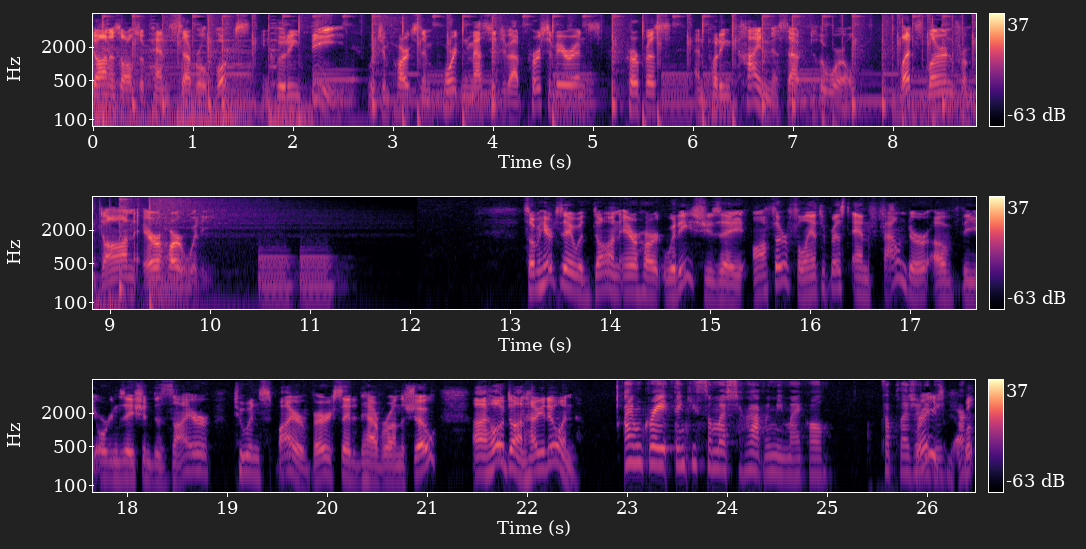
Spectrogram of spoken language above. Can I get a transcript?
Dawn has also penned several books, including Be, which imparts an important message about perseverance, purpose, and putting kindness out into the world. Let's learn from Dawn Airhart Witte. So I'm here today with Dawn Airhart Witte. She's a author, philanthropist, and founder of the organization Desire to Inspire. Very excited to have her on the show. Uh, hello, Dawn. How are you doing? I'm great. Thank you so much for having me, Michael. It's a pleasure great. to be here. Well,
